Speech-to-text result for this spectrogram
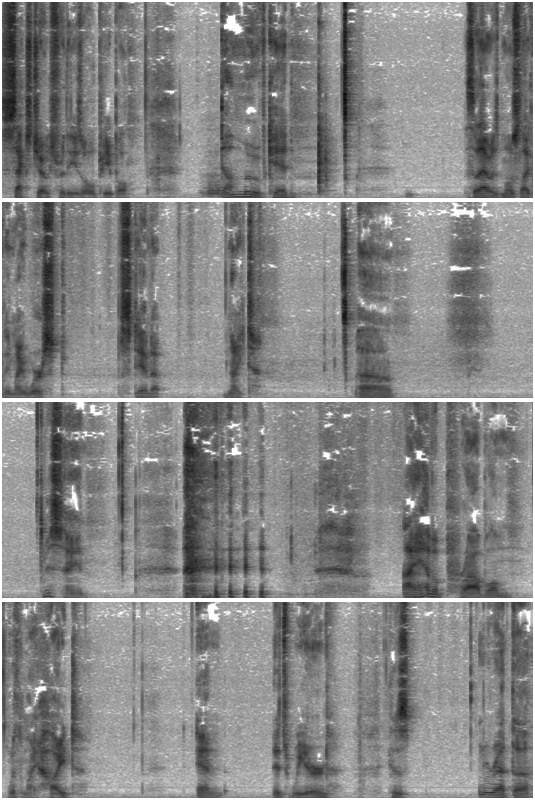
sex jokes for these old people. Dumb move, kid. So that was most likely my worst stand up night. Uh, just saying. I have a problem with my height, and it's weird because we were at the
